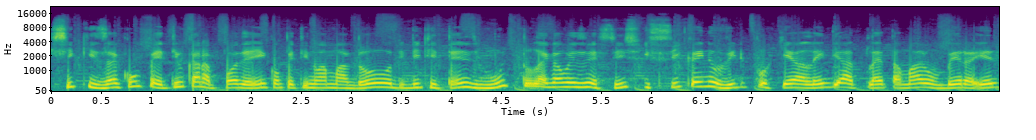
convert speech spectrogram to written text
se quiser competir, o cara pode aí competir no amador, de beat tênis, muito legal o exercício. E fica aí no vídeo porque além de atleta marombeira, ele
